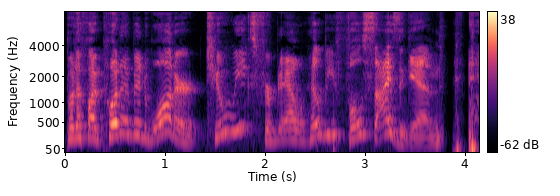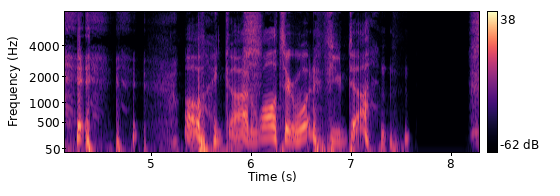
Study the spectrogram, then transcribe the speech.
but if I put him in water, two weeks from now he'll be full size again. oh my god, Walter, what have you done?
